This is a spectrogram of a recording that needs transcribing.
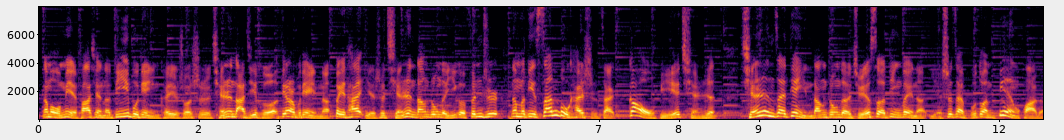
那么我们也发现呢，第一部电影可以说是前任大集合，第二部电影呢，备胎也是前任当中的一个分支。那么第三部开始在告别前任，前任在电影当中的角色定位呢，也是在不断变化的。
